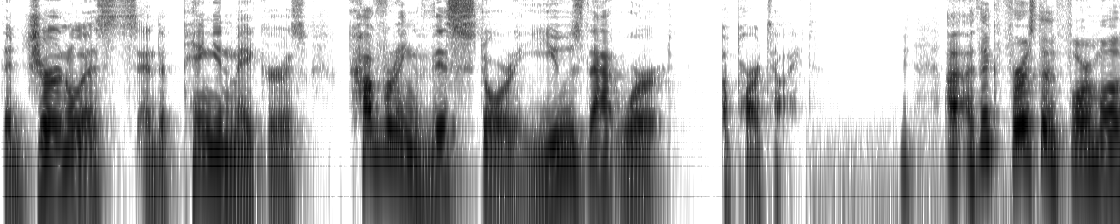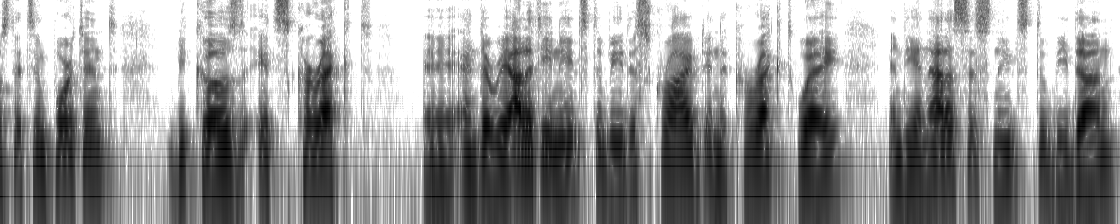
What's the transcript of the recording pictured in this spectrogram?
that journalists and opinion makers covering this story use that word, apartheid? I think first and foremost, it's important because it's correct. Uh, and the reality needs to be described in the correct way, and the analysis needs to be done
